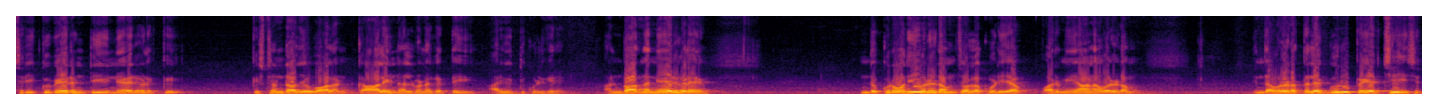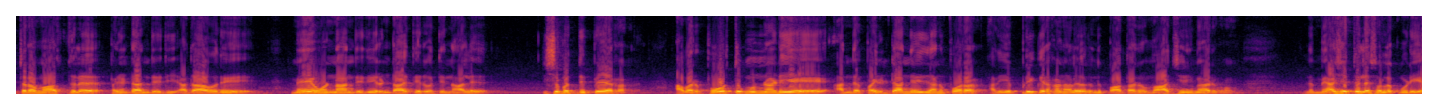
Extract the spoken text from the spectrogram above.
ஸ்ரீ குபேரன் டிவி நேயர்களுக்கு கிருஷ்ணன் ராஜகோபாலன் காலை நல்வணக்கத்தை அறிவித்துக் கொள்கிறேன். அன்பார்ந்த நேயர்களே இந்த குரோதி வருடம் சொல்லக்கூடிய அருமையான வருடம். இந்த வருடத்தில் குரு பெயர்ச்சி சித்திரை மாதத்தில் பன்னெண்டாம் தேதி அதாவது மே ஒன்றாம் தேதி ரெண்டாயிரத்தி இருபத்தி நாலு ரிஷபத்து பேரர். அவர் போகிறதுக்கு முன்னாடியே அந்த பதினெட்டாம் தேதி தானே போகிறார் அது எப்படி கிரகணால இருந்து பார்த்தா ரொம்ப ஆச்சரியமாக இருக்கும். இந்த மேஷத்தில் சொல்லக்கூடிய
